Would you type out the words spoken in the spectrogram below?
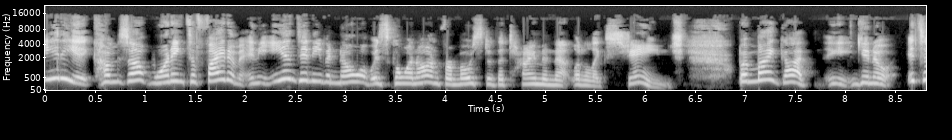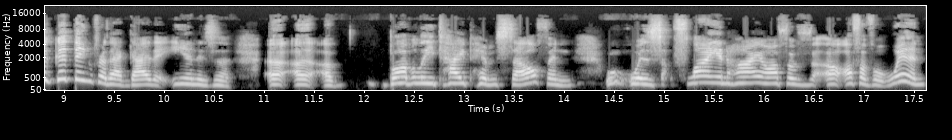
idiot comes up wanting to fight him, and Ian didn't even know what was going on for most of the time in that little exchange. But my God, you know, it's a good thing for that guy that Ian is a a, a, a bubbly type himself and w- was flying high off of uh, off of a win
